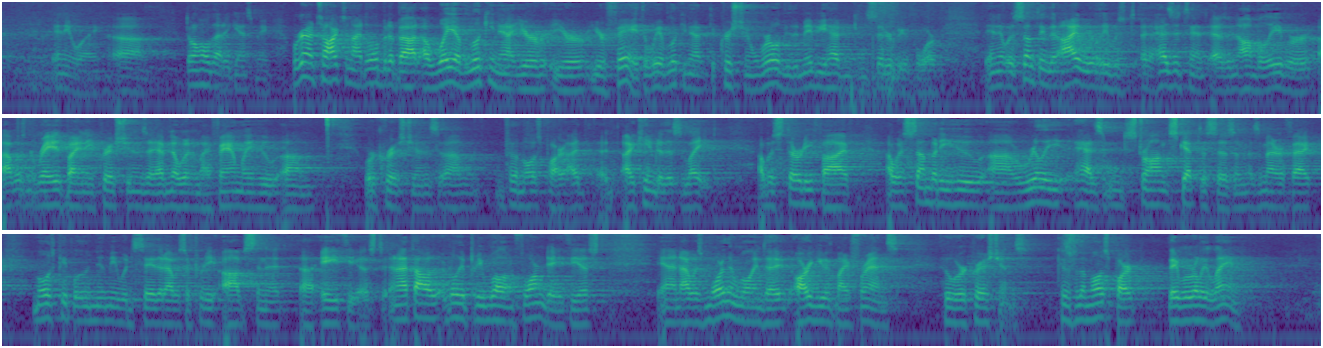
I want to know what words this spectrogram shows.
Anyway. Uh, don't hold that against me. We're going to talk tonight a little bit about a way of looking at your, your, your faith, a way of looking at the Christian worldview that maybe you hadn't considered before. And it was something that I really was hesitant as a non believer. I wasn't raised by any Christians. I have no one in my family who um, were Christians um, for the most part. I, I came to this late. I was 35. I was somebody who uh, really had some strong skepticism. As a matter of fact, most people who knew me would say that I was a pretty obstinate uh, atheist. And I thought I was a really pretty well informed atheist. And I was more than willing to argue with my friends who were Christians. Because for the most part, they were really lame.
